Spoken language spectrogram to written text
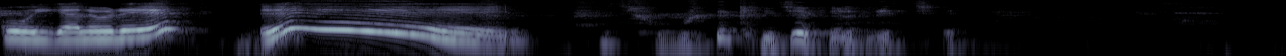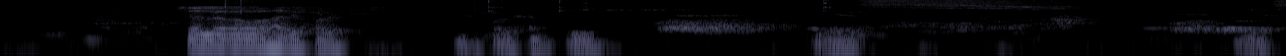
কই গেল রে? এই! ছুঁড়ে খিচে ফেলে দিচ্ছে। চলো হাতে পড়ে পরে হাত পুরি ইয়েস ইয়েস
